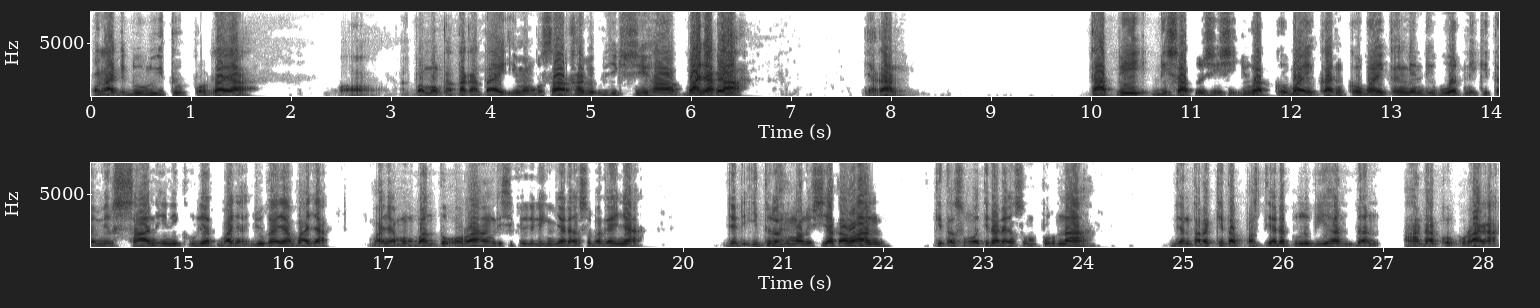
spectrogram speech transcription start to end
Apalagi dulu itu percaya oh, apa mengkata-katai imam besar Habib Rizik Syihab. Banyaklah. Ya kan tapi di satu sisi juga kebaikan-kebaikan yang dibuat Nikita Mirsani ini kulihat banyak juga ya banyak banyak membantu orang di sekelilingnya dan sebagainya jadi itulah manusia kawan, kita semua tidak ada yang sempurna, di antara kita pasti ada kelebihan dan ada kekurangan.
